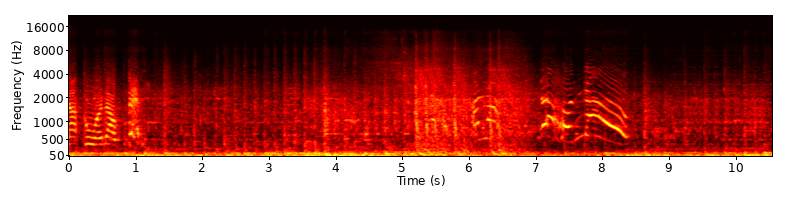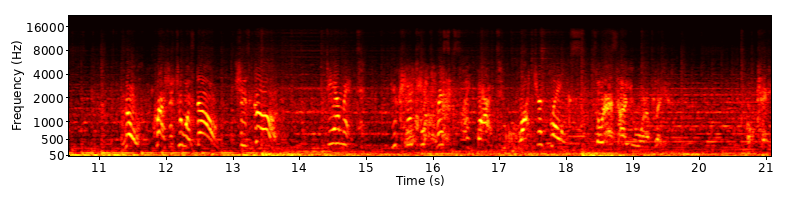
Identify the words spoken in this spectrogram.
Not going out that No! Crasher 2 is down! She's gone! Damn it! You can't take risks like that. Watch your flanks. So that's how you want to play it. Okay.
